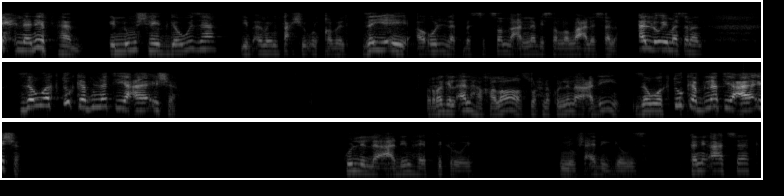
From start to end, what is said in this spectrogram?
إحنا نفهم إنه مش هيتجوزها يبقى ما ينفعش يقول قبلت زي إيه؟ أقول لك بس تصلي على النبي صلى الله عليه وسلم. قال له إيه مثلا؟ زوجتك ابنتي عائشة. الراجل قالها خلاص وإحنا كلنا قاعدين. زوجتك ابنتي عائشة. كل اللي قاعدين هيفتكروا إيه؟ إنه مش عايز يتجوزها. التاني قاعد ساكت.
